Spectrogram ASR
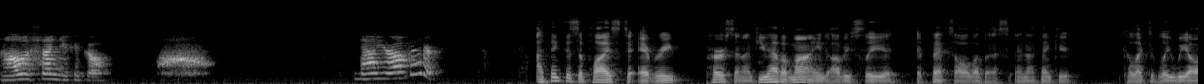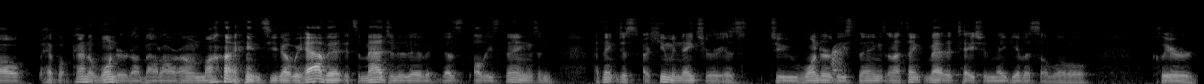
And all of a sudden you can go, "Whew." now you're all better. I think this applies to every person. If you have a mind, obviously it affects all of us, and I think it collectively we all have kind of wondered about our own minds. You know, we have it; it's imaginative, it does all these things, and I think just our human nature is to wonder Right. these things. And I think meditation may give us a little clear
